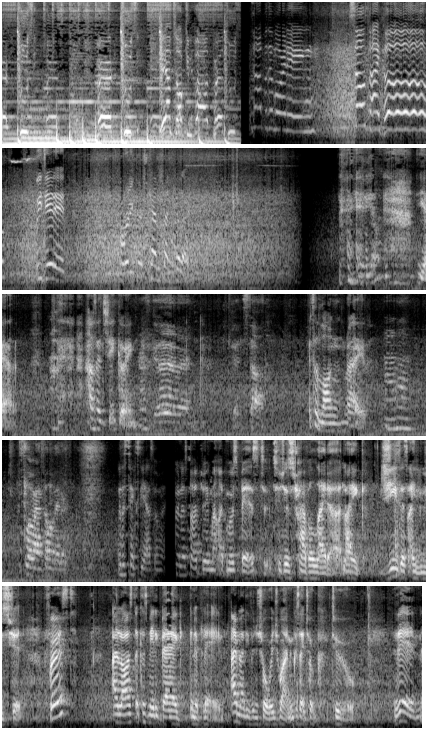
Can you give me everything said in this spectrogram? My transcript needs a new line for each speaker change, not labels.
Pearl Thusi. Pearl Thusi. Yeah, I'm talking about Pearl Thusi.
Top of the morning. Soul Cycle. We did it. Already crashed. Cam's trying to kill us. yeah. How's that shake going?
That's good. Good stuff.
It's a long ride Mm-hmm.
Slow ass elevator.
with a sexy ass woman. I'm gonna start doing my utmost best to, just travel lighter. Like, Jesus, I lose shit. First, I lost a cosmetic bag in a plane. I'm not even sure which one because I took two. Then,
